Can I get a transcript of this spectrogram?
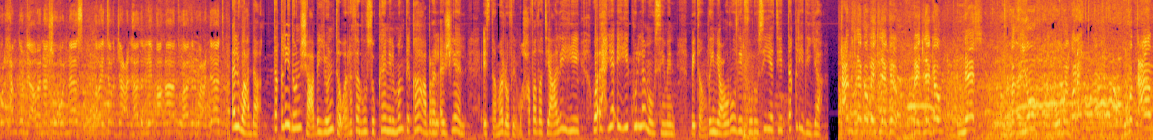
والحمد لله. رانا نشوف الناس راهي ترجع لهذه اللقاءات وهذه الوعدات. الوعدة تقليد شعبي توارثه سكان المنطقة عبر الأجيال استمروا في المحافظة عليه وإحيائه كل موسم بتنظيم عروض الفروسية التقليدية. طعام يتلاقاو بيتلاقاو بيتلاقاو الناس بالضيوف وبالفرح وبالطعام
